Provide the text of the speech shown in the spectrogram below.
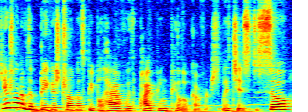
Here's one of the biggest struggles people have with piping pillow covers, which is to sew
